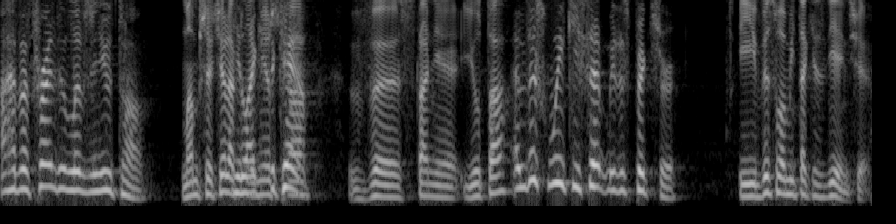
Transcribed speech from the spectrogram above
I have a friend who lives in Utah, Mam przyjaciela, He który mieszka w stanie Utah and this week he sent me this picture. i wysłał mi takie zdjęcie.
